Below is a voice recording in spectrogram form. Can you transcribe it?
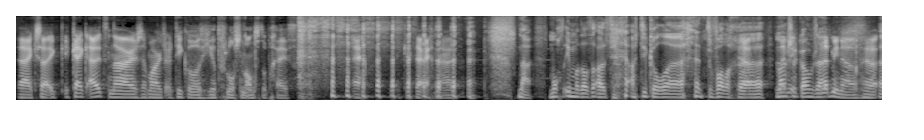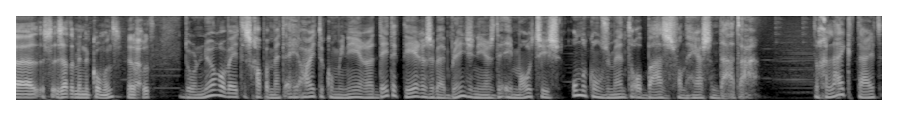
Ja, ik, zou, ik, ik kijk uit naar zeg maar, het artikel wat hier het Verlos een antwoord op geeft. echt. Ik kijk daar echt naar uit. Nou, mocht iemand dat art- artikel eh, toevallig Ja, langs gekomen Let zijn, me know. Ja. eh, zet hem in de comments. Heel Ja. goed. Door neurowetenschappen met AI te combineren, detecteren ze bij Braingineers de emoties onder consumenten op basis van hersendata. Tegelijkertijd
